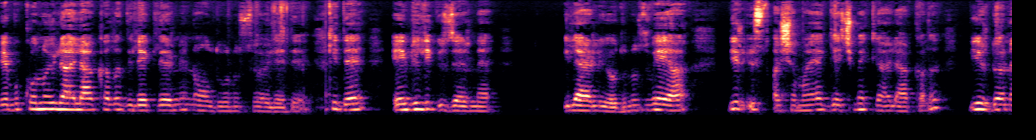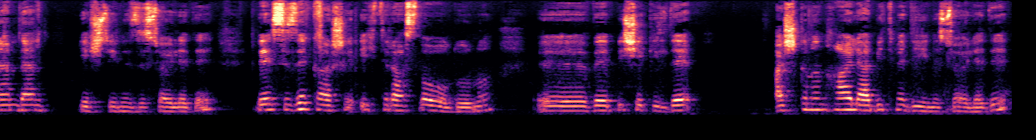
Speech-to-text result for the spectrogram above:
ve bu konuyla alakalı dileklerinin olduğunu söyledi. Ki de evlilik üzerine ilerliyordunuz veya bir üst aşamaya geçmekle alakalı bir dönemden geçtiğinizi söyledi ve size karşı ihtiraslı olduğunu e, ve bir şekilde aşkının hala bitmediğini söyledi.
